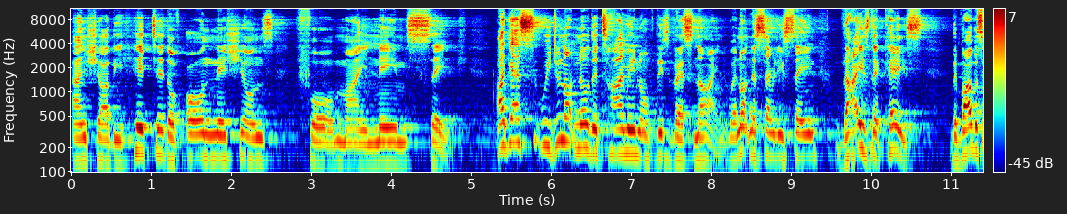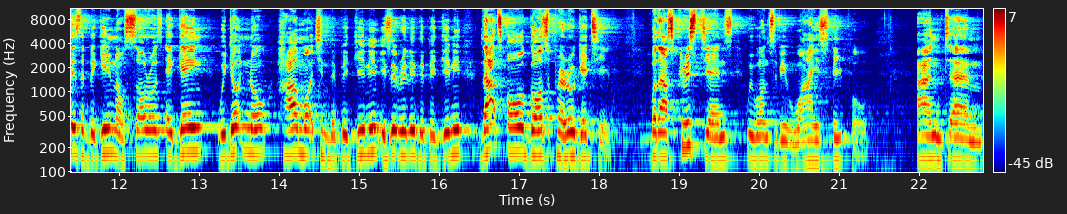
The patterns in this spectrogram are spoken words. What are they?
and shall be hated of all nations for my name's sake. I guess we do not know the timing of this verse 9. We're not necessarily saying that is the case. The Bible says the beginning of sorrows. Again, we don't know how much in the beginning. Is it really the beginning? That's all God's prerogative. But as Christians, we want to be wise people. And um,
